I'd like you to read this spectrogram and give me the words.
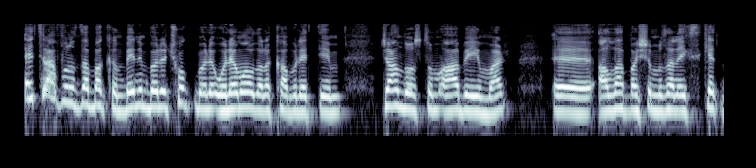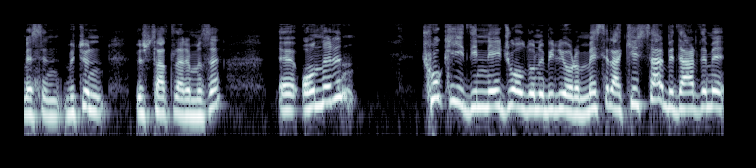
Etrafınızda bakın benim böyle çok böyle ulema olarak kabul ettiğim can dostum ağabeyim var. Ee, Allah başımızdan eksik etmesin bütün üstadlarımızı. Ee, onların çok iyi dinleyici olduğunu biliyorum. Mesela kişisel bir derdimi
